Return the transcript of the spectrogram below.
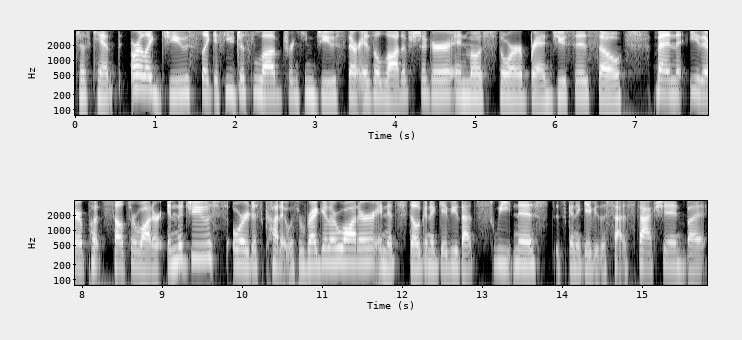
just can't or like juice like if you just love drinking juice there is a lot of sugar in most store brand juices so then either put seltzer water in the juice or just cut it with regular water and it's still going to give you that sweetness it's going to give you the satisfaction but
